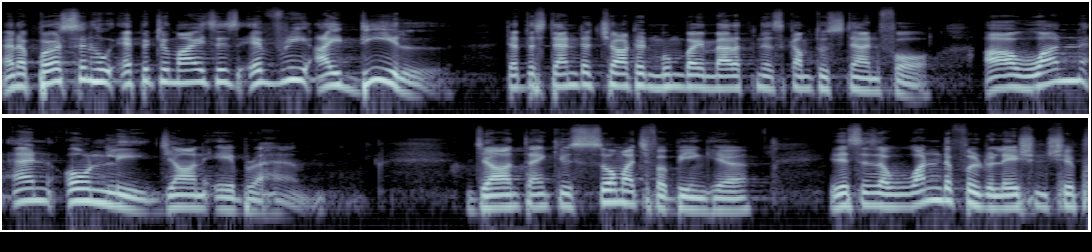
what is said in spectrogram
and a person who epitomizes every ideal that the Standard Chartered Mumbai Marathon has come to stand for. Our one and only John Abraham. John, thank you so much for being here. This is a wonderful relationship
